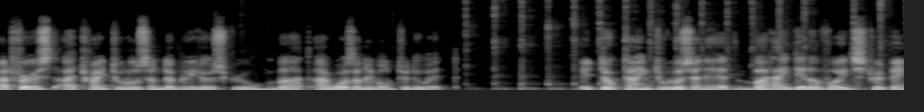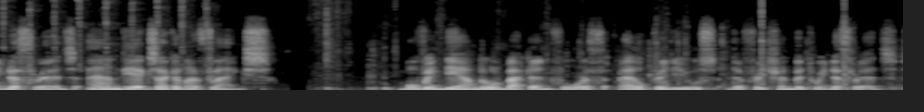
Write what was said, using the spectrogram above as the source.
At first, I tried to loosen the bleeder screw, but I was unable to do it. It took time to loosen it, but I did avoid stripping the threads and the hexagonal flanks. Moving the handle back and forth helped reduce the friction between the threads.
